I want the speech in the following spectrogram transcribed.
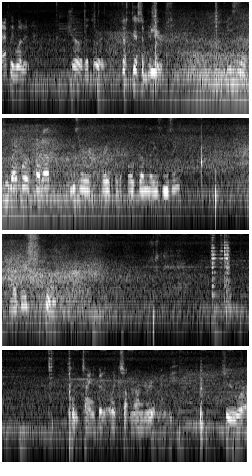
exactly what it showed. That's all right. Just disappears. pieces of 2x4 cut up. These are great for the fulcrum that he's using. Leverage. Put a tiny bit of like something under it maybe to uh,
